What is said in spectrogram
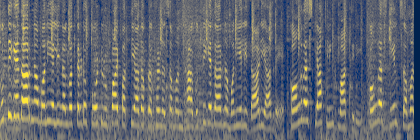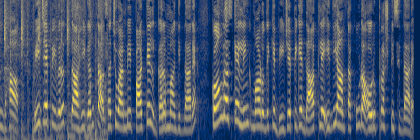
ಗುತ್ತಿಗೆದಾರನ ಮನೆಯಲ್ಲಿ ನಲವತ್ತೆರಡು ಕೋಟಿ ರೂಪಾಯಿ ಪತ್ತೆಯಾದ ಪ್ರಕರಣ ಸಂಬಂಧ ಗುತ್ತಿಗೆದಾರನ ಮನೆಯಲ್ಲಿ ದಾಳಿ ಆದ್ರೆ ಕಾಂಗ್ರೆಸ್ ಯಾಕೆ ಲಿಂಕ್ ಮಾಡ್ತೀರಿ? ಕಾಂಗ್ರೆಸ್ ಏನ್ ಸಂಬಂಧ? ಬಿಜೆಪಿ ವಿರುದ್ಧ ಹೀಗಂತ ಸಚಿವ ಎಂಬಿ ಪಾಟೀಲ್ ಗರಂ ಆಗಿದ್ದಾರೆ. ಕಾಂಗ್ರೆಸ್ಗೆ ಲಿಂಕ್ ಮಾಡೋದಕ್ಕೆ ಬಿಜೆಪಿಗೆ ದಾಖಲೆ ಇದೆಯಾ ಅಂತ ಕೂಡ ಅವರು ಪ್ರಶ್ನಿಸಿದ್ದಾರೆ.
